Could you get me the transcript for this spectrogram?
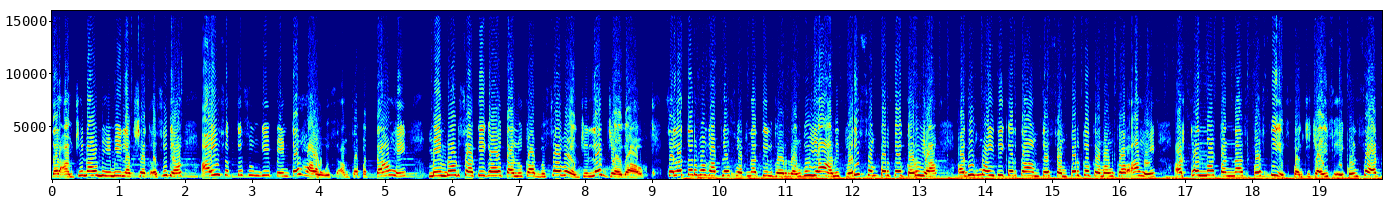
तर आमचे नाव नेहमी लक्षात असू द्या आई सप्तसुंगी पेंटर हाऊस. आमचा पत्ता आहे मेन रोड साकेगाव तालुका भुसावळ जिल्हा जळगाव. चला तर मग आपल्या स्वप्नातील घर रंगूया आणि त्वरित संपर्क करूया. अधिक माहिती करता आमचा संपर्क क्रमांक आहे अठ्ठ्याण्णव पन्नास पस्तीस पंचेचाळीस एकोणसाठ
